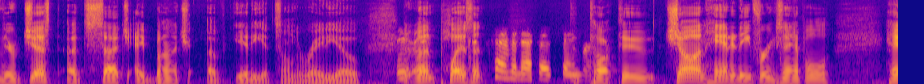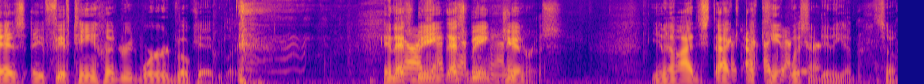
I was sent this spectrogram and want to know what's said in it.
They're just a, such a bunch of idiots on the radio. They're unpleasant It's kind of an echo chamber. to talk to. Sean Hannity, for example, has a fifteen hundred word vocabulary, and that's No, being I that's being generous. You know, I just I, I, can't- can't, I can't listen to any of them. So,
